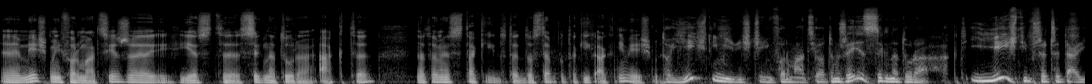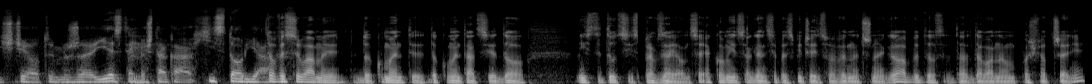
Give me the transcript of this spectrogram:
E, Mieliśmy informację, że jest e, sygnatura akt, natomiast takich, do- dostępu do takich akt nie mieliśmy. To jeśli mieliście informację o tym, że jest sygnatura akt i jeśli przeczytaliście o tym, że jest jakaś taka historia, To wysyłamy dokumenty, dokumentację do instytucji sprawdzającej, jaką jest Agencja Bezpieczeństwa Wewnętrznego, aby do, da, dała nam poświadczenie.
